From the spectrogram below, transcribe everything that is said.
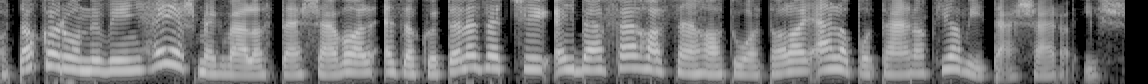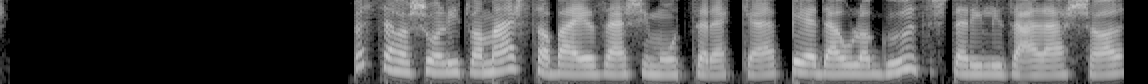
a takarónövény helyes megválasztásával ez a kötelezettség egyben felhasználható a talaj állapotának javítására is. Összehasonlítva más szabályozási módszerekkel, például a gőz sterilizálással,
